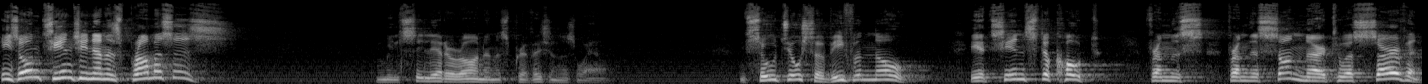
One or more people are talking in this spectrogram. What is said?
he's unchanging in his promises. And we'll see later on in his provision as well. And so Joseph, even though he had changed the coat from the, from the son there to a servant,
